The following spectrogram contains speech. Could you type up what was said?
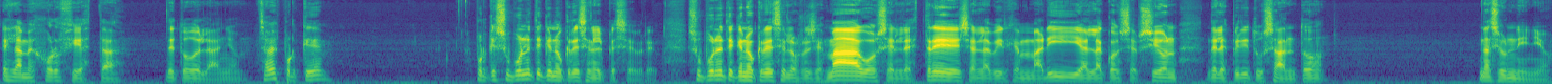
es la mejor fiesta de todo el año. ¿Sabes por qué? Porque suponete que no crees en el pesebre, suponete que no crees en los Reyes Magos, en la estrella, en la Virgen María, en la concepción del Espíritu Santo. Nace un niño.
